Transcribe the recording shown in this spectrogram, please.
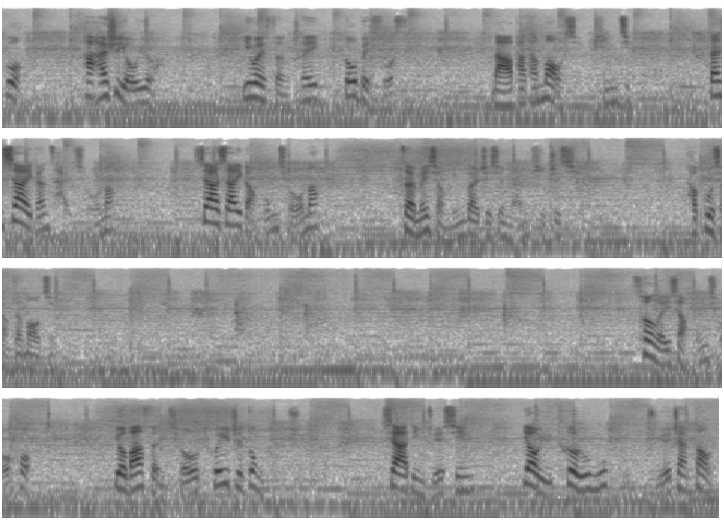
不，他还是犹豫了，因为粉黑都被锁死，哪怕他冒险拼进，但下一杆彩球呢？下下一杆红球呢？在没想明白这些难题之前，他不想再冒进了。蹭了一下红球后，又把粉球推至洞口去，下定决心要与特鲁姆普决战到底。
